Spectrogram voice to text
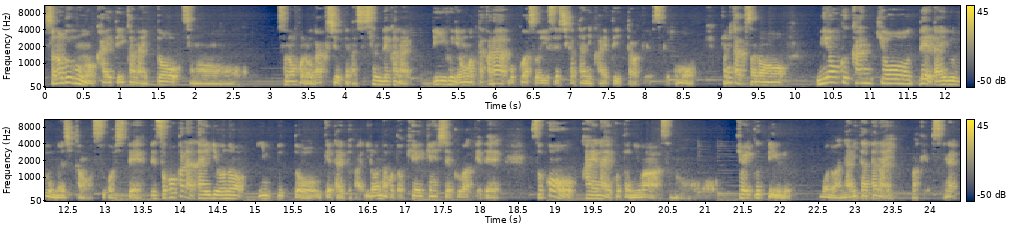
その部分を変えていかないと、その、その子の学習っていうのは進んでいかないっていうふうに思ったから、僕はそういう接し方に変えていったわけですけども、とにかくその、身を置く環境で大部分の時間を過ごして、で、そこから大量のインプットを受けたりとか、いろんなことを経験していくわけで、そこを変えないことには、その、教育っていうものは成り立たないわけですね。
